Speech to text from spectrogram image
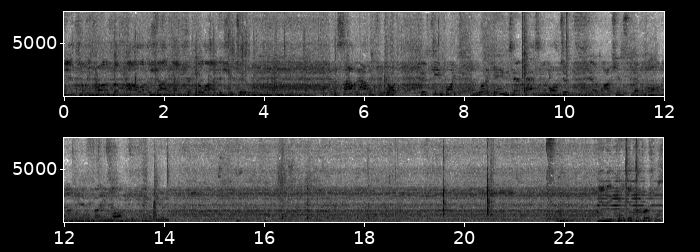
And so he draws the foul on the shot. Now trip to the line to shoot two. Been a solid outing for Jordan. 15 points, and what a game he's had passing the ball, too. Yeah, to watch him spread the ball around, get everybody involved, it's a thing of beauty. And he can't get the first one.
